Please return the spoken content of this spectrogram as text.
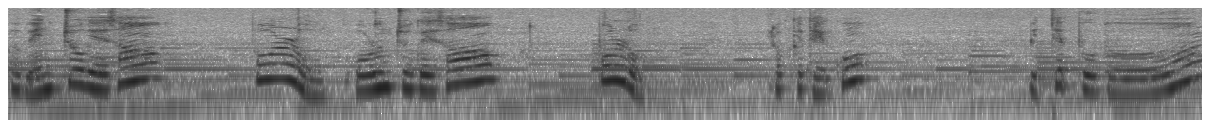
그 왼쪽에서 볼로, 오른쪽에서 볼로 이렇게 되고 밑에 부분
